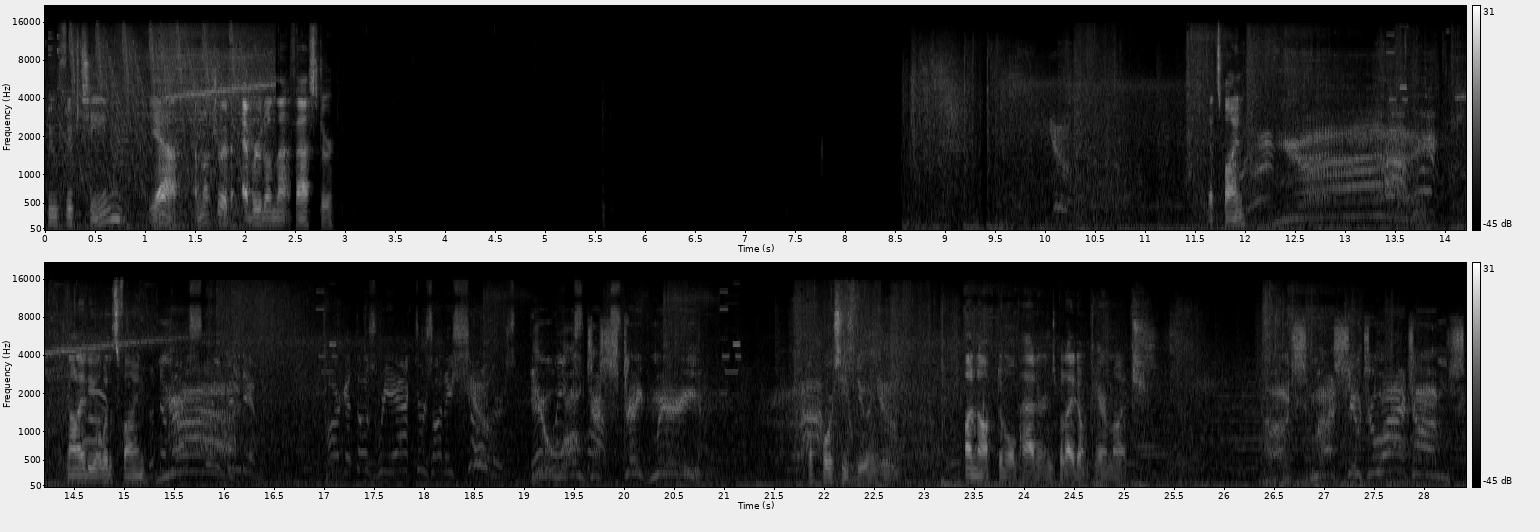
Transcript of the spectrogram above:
215? Yeah, I'm not sure I've ever done that faster. That's fine. Not ideal, but it's fine. Target those reactors on his shoulders. You won't escape me! Of course he's doing unoptimal patterns, but I don't care much. I'll smash you to atoms!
